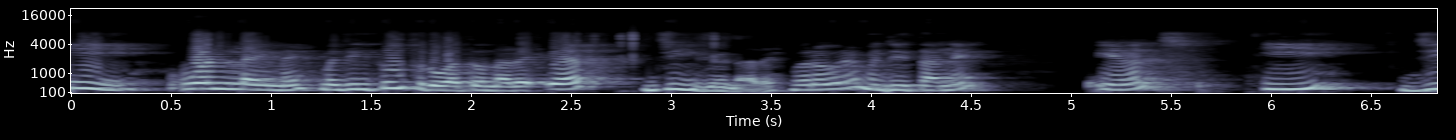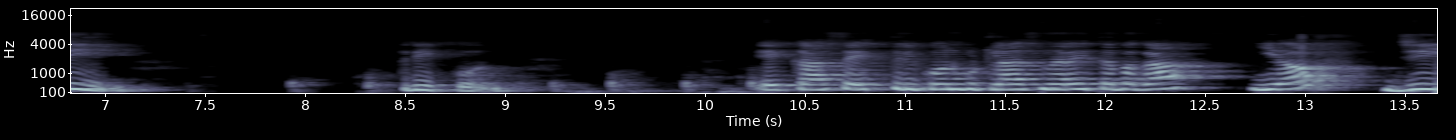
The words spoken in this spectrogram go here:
ई वन लाईन आहे. म्हणजे इथून सुरुवात होणार आहे. एफ जी येणार आहे. बरोबर आहे? म्हणजे इथं आले एच ई जी त्रिकोण. एका असं एक त्रिकोण कुठला असणार आहे इथं बघा? F G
